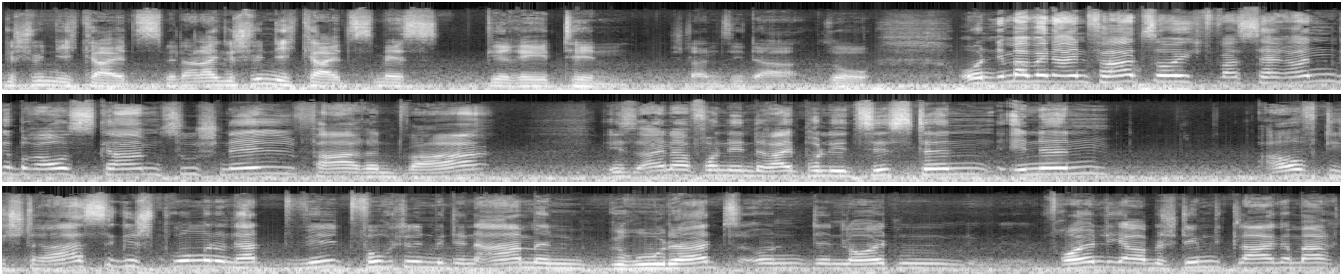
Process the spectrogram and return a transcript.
Geschwindigkeits, mit einer Geschwindigkeitsmessgerätin stand sie da. So. Und immer wenn ein Fahrzeug, was herangebraust kam, zu schnell fahrend war, ist einer von den drei Polizisten innen auf die Straße gesprungen und hat wild fuchtelnd mit den Armen gerudert und den Leuten freundlich, aber bestimmt klar gemacht,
